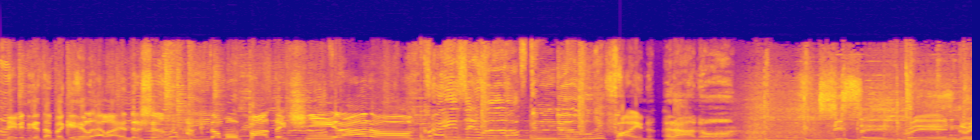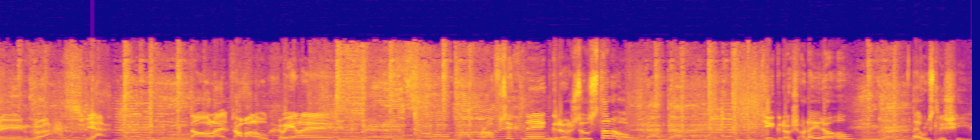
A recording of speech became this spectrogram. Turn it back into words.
David Guetta, Becky Hill, Ella Henderson a k tomu páteční ráno. Fajn ráno. She said, green, green grass. Je, tohle za malou chvíli pro všechny, kdož zůstanou. Ti, kdož odejdou, neuslyší.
